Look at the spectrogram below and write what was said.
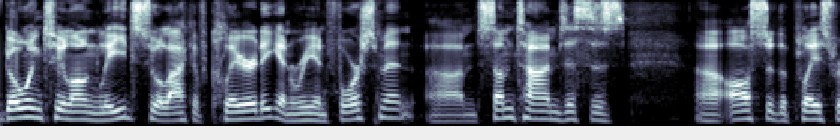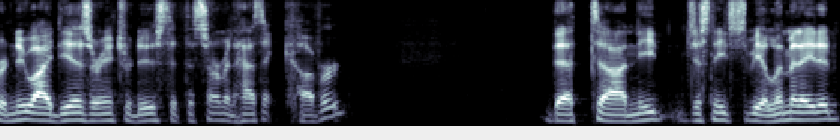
going too long leads to a lack of clarity and reinforcement. Um, sometimes this is uh, also the place where new ideas are introduced that the sermon hasn't covered, that uh, need just needs to be eliminated.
